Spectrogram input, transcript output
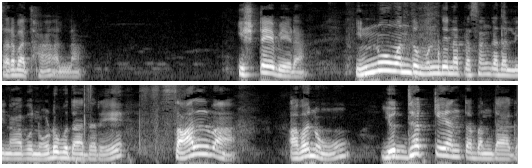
ಸರ್ವಥ ಅಲ್ಲ. ಇಷ್ಟೇ ಬೇಡ. ಇನ್ನೂ ಒಂದು ಮುಂದಿನ ಪ್ರಸಂಗದಲ್ಲಿ ನಾವು ನೋಡುವುದಾದರೆ ಸಾಲ್ವ? ಅವನು ಯುದ್ಧಕ್ಕೆ ಅಂತ ಬಂದಾಗ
